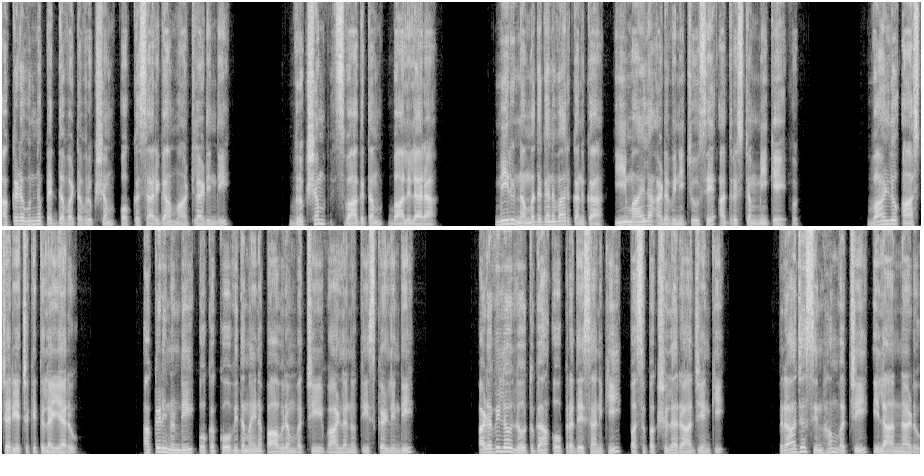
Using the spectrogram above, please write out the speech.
అక్కడ ఉన్న పెద్ద వటవృక్షం ఒక్కసారిగా మాట్లాడింది. వృక్షం స్వాగతం బాలులారా! మీరు నమ్మదగనవారు కనుక ఈ మాయల అడవిని చూసే అదృష్టం మీకే. వాళ్ళు ఆశ్చర్యచకితులయ్యారు. అక్కడి నుండి ఒక కోవిదమైన పావురం వచ్చి వాళ్ళను తీసుకెళ్ళింది. అడవిలో లోతుగా ఓ ప్రదేశానికి పశుపక్షుల రాజ్యంకి రాజసింహం వచ్చి ఇలా అన్నాడు.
